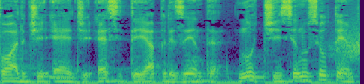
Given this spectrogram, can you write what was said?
Ford Ed ST apresenta Notícia no seu tempo.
